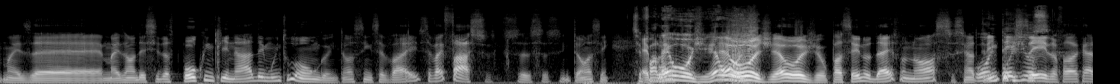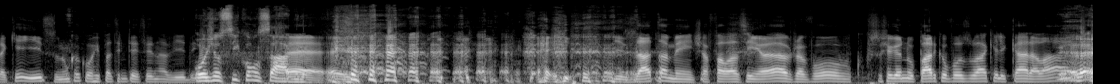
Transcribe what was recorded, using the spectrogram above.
mas é, mas é uma descida pouco inclinada e muito longa. Então assim, você vai, você vai fácil. Cê- cê- Então assim, Você é fala, é bom- hoje, é, é hoje. hoje, é hoje. Eu passei no 10, falei, nossa senhora, Hoje- 36. hoje eu- eu falava, cara, que isso, nunca corri pra 36 na vida. Hoje eu se consagro. É, é isso. É isso. Exatamente. Já falar assim, ah, já vou. Chegando no parque, eu vou zoar aquele cara lá. É.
